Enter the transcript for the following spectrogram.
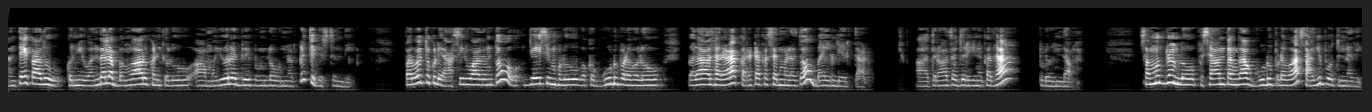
అంతేకాదు కొన్ని వందల బంగారు కణికలు ఆ మయూర ద్వీపంలో ఉన్నట్టు తెలుస్తుంది. పర్వతకుడి ఆశీర్వాదంతో జయసింహుడు ఒక గూడు పడవలో గదాధర కరటక శర్మలతో బయలుదేరుతాడు. ఆ తర్వాత జరిగిన కథ ఇప్పుడు విందాం. సముద్రంలో ప్రశాంతంగా గూడు పడవ సాగిపోతున్నది.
